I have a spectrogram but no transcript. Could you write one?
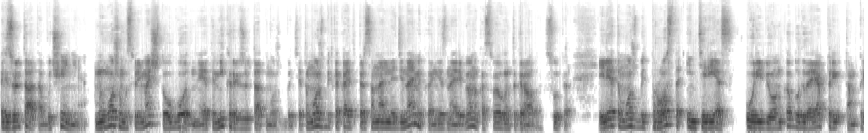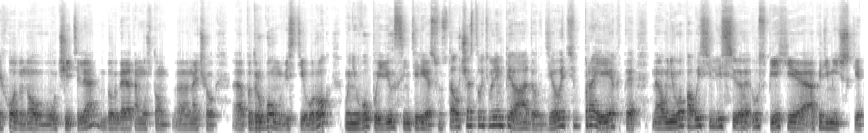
результат обучения. Мы можем воспринимать что угодно, и это микрорезультат может быть. Это может быть какая-то персональная динамика, не знаю, ребенок освоил интегралы, супер. Или это может быть просто интерес у ребенка благодаря при, там, приходу нового учителя, благодаря тому, что он э, начал э, по-другому вести урок, у него появился интерес. Он стал участвовать в олимпиадах, делать проекты, э, у него повысились э, успехи академические.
